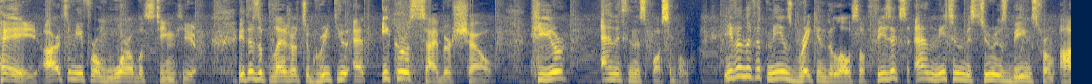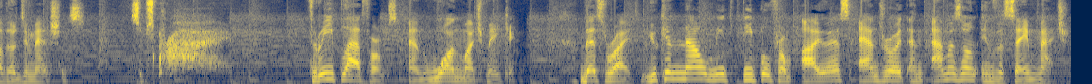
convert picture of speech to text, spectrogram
Hey, Artemy from War Robots team here. It is a pleasure to greet you at Icarus Cyber Show. Here, anything is possible, even if it means breaking the laws of physics and meeting mysterious beings from other dimensions. Subscribe! Three platforms and one matchmaking. That's right, you can now meet people from iOS, Android and Amazon in the same match.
